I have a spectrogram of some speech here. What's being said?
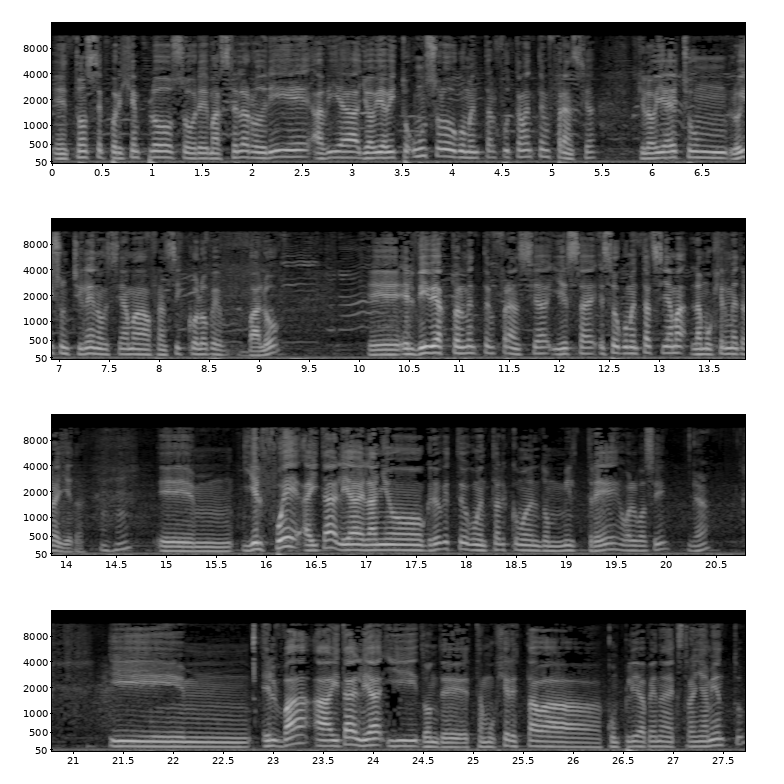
Entonces, por ejemplo, sobre Marcela Rodríguez, había yo había visto un solo documental justamente en Francia que lo había hecho un, lo hizo un chileno que se llama Francisco López Baló. Eh, él vive actualmente en Francia y esa, ese documental se llama La Mujer Metralleta. Eh, y él fue a Italia el año, creo que este documental es como del 2003 o algo así. ¿Ya? Y mm, él va a Italia y donde esta mujer estaba cumplida pena de extrañamiento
